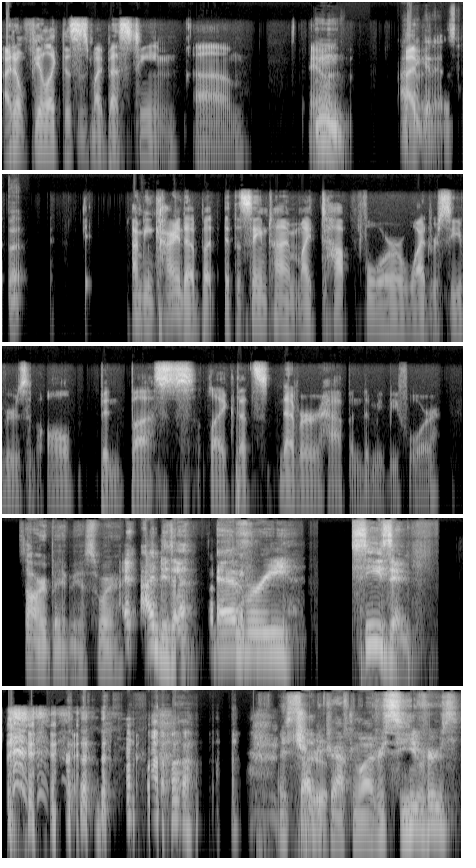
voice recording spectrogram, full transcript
I don't feel like this is my best team. Um, you Hmm. know, I I- think it is, but I mean, kind of, but at the same time, my top four wide receivers have all been busts. Like that's never happened to me before. sorry, baby, I swear. I, I do that every season. I suck True. at drafting wide receivers.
